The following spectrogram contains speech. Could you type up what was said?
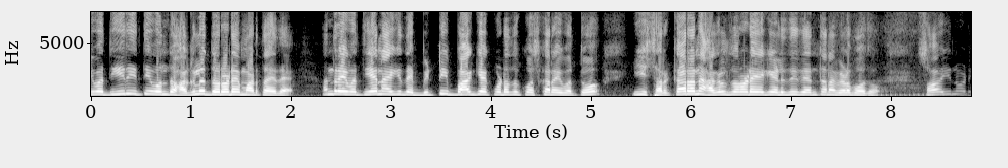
ಇವತ್ತು ಈ ರೀತಿ ಒಂದು ಹಗಲು ದೊರಡೆ ಮಾಡ್ತಾ ಇದೆ. ಅಂದರೆ ಇವತ್ತು ಏನಾಗಿದೆ? ಬಿಟ್ಟಿ ಭಾಗ್ಯ ಕೊಡೋದಕ್ಕೋಸ್ಕರ ಇವತ್ತು ಈ ಸರ್ಕಾರನೇ ಹಗಲು ದೊರಡೆಗೆ ಇಳಿದಿದೆ ಅಂತ ನಾವು ಹೇಳ್ಬೋದು. ಸೊ ಈ ನೋಡಿ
